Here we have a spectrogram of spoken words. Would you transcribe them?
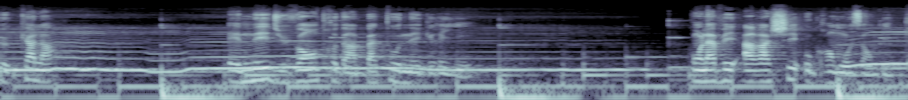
que Kala est née du ventre d'un bateau négrier. qu'on l'avait arrachée au Grand Mozambique,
